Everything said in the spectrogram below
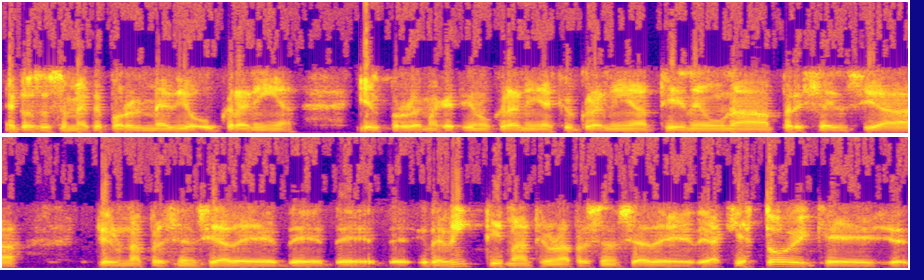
Entonces se mete por el medio Ucrania, y el problema que tiene Ucrania es que Ucrania tiene una presencia tiene una presencia de, de, de, víctima, tiene una presencia de, aquí estoy, que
